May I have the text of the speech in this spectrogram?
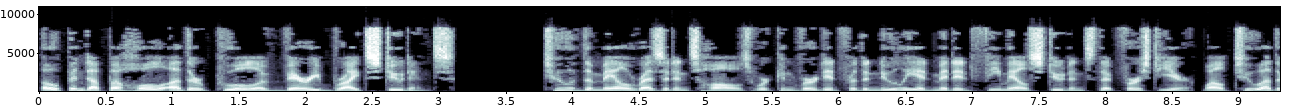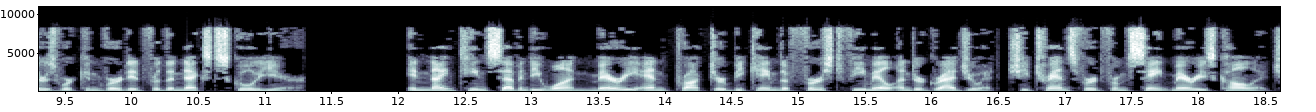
opened up a whole other pool of very bright students. Two of the male residence halls were converted for the newly admitted female students that first year, while two others were converted for the next school year. In 1971 Mary Ann Proctor became the first female undergraduate, she transferred from St. Mary's College.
